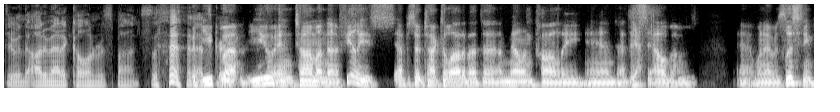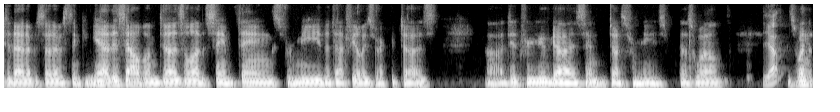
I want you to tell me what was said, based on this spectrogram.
Doing the automatic call and response. You, um, you and Tom on the Feelies episode talked a lot about the melancholy, and uh, this album uh, when I was listening to that episode, I was thinking, yeah, this album does a lot of the same things for me that that Feelies record does, uh, did for you guys, and does for me as, as well. Yep. Because when the,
